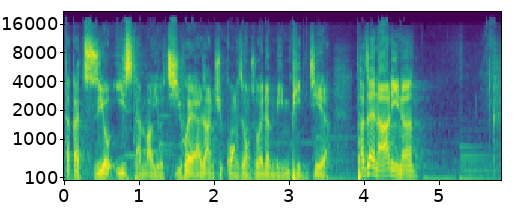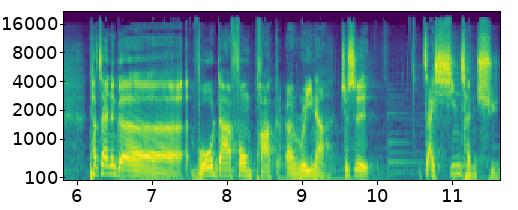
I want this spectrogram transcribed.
大概只有伊斯坦堡有机会啊，让你去逛这种所谓的名品街了。它在哪里呢？它在那个 Vodafone Park Arena，就是在新城区。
